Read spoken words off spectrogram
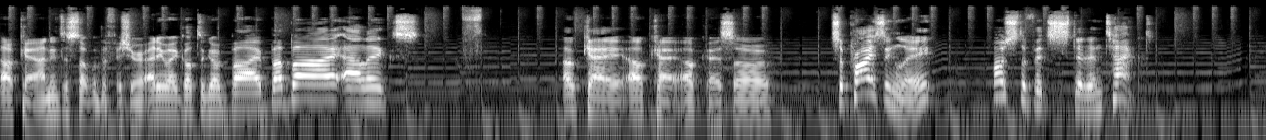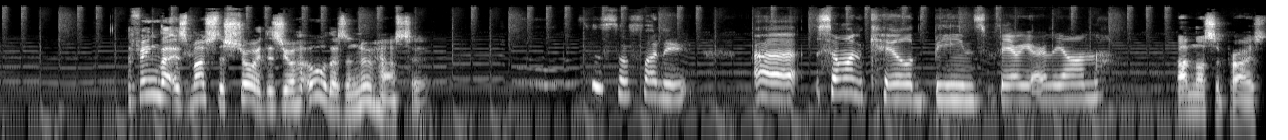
okay. I need to stop with the fishing. Anyway, got to go. Bye, bye, bye, Alex. Okay, okay, okay. So, surprisingly, most of it's still intact. The thing that is most destroyed is your. Oh, there's a new house here. This is so funny. Uh, someone killed Beans very early on. I'm not surprised.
